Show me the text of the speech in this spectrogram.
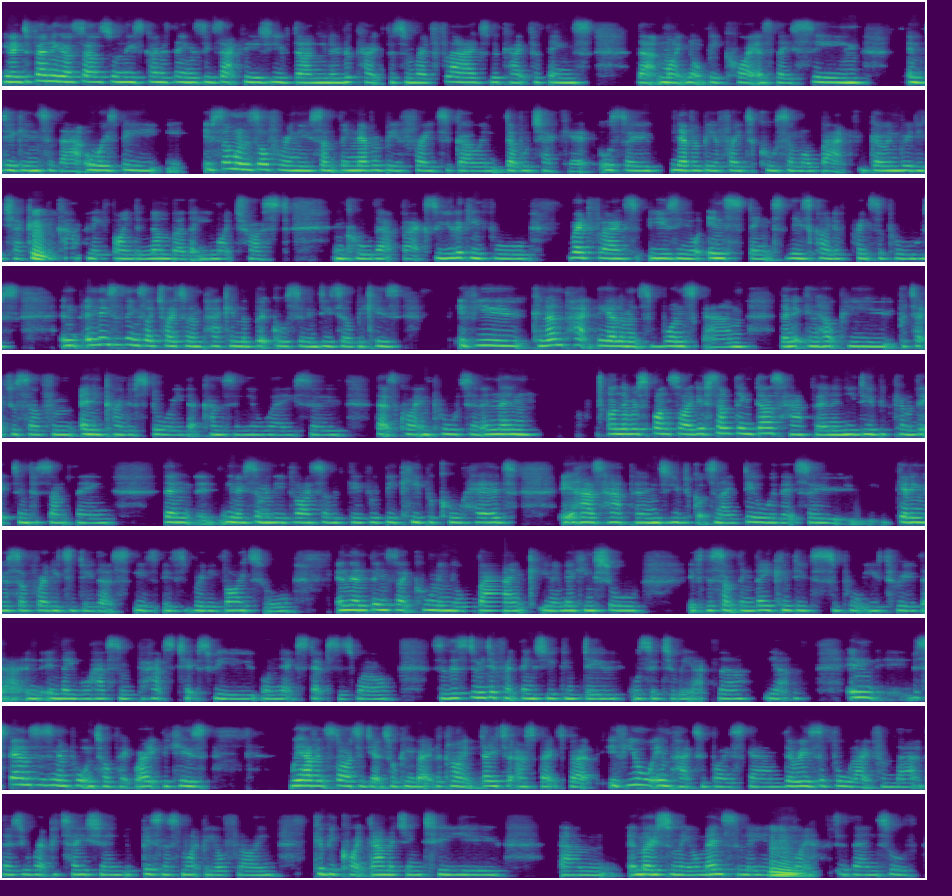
you know, defending ourselves from these kind of things, exactly as you've done. You know, look out for some red flags. Look out for things that might not be quite as they seem and dig into that. Always be if someone is offering you something never be afraid to go and double check it. Also never be afraid to call someone back. Go and really check out mm. the company find a number that you might trust and call that back. So you're looking for red flags using your instinct these kind of principles. And, and these are things i try to unpack in the book also in detail because if you can unpack the elements of one scam, then it can help you protect yourself from any kind of story that comes in your way. So that's quite important. And then on the response side, if something does happen and you do become victim for something, then you know some of the advice I would give would be keep a cool head. It has happened. You've got to now deal with it. So getting yourself ready to do that is, is really vital. And then things like calling your bank, you know, making sure if there's something they can do to support you through that and, and they will have some perhaps tips for you on next steps as well. So there's some different things you can do also to react there. Yeah. And scams is an important topic right? Because we haven't started yet talking about the client data aspect, but if you're impacted by a scam, there is a fallout from that. There's your reputation, your business might be offline, could be quite damaging to you um, emotionally or mentally, and mm. you hmm. might have to then sort of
